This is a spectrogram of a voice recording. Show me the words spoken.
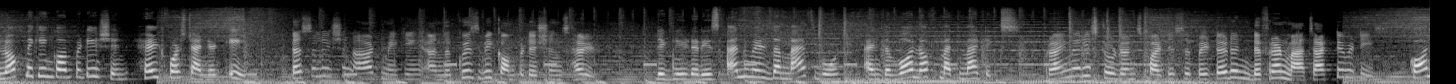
clockmaking competition held for Standard 8 tessellation art making and the quiz bee competitions held. Dignitaries unveiled the math board and the wall of mathematics. Primary students participated in different math activities. Kaun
